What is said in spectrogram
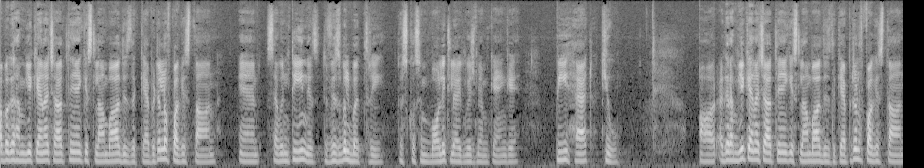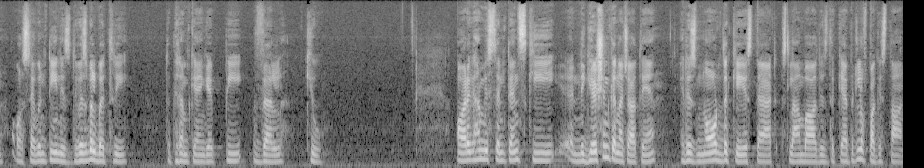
اب اگر ہم یہ کہنا چاہتے ہیں کہ Islamabad is the capital of Pakistan and seventeen is divisible by three تو اس کو سمبولک لینگویج میں ہم کہیں گے پی ہیٹ کیو اور اگر ہم یہ کہنا چاہتے ہیں کہ Islamabad is the capital of Pakistan or seventeen is divisible by three تو پھر ہم کہیں گے پی ویل کیو اور اگر ہم اس سینٹینس کی نگیشن eh, کرنا چاہتے ہیں it is not the case that Islamabad is the capital of Pakistan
